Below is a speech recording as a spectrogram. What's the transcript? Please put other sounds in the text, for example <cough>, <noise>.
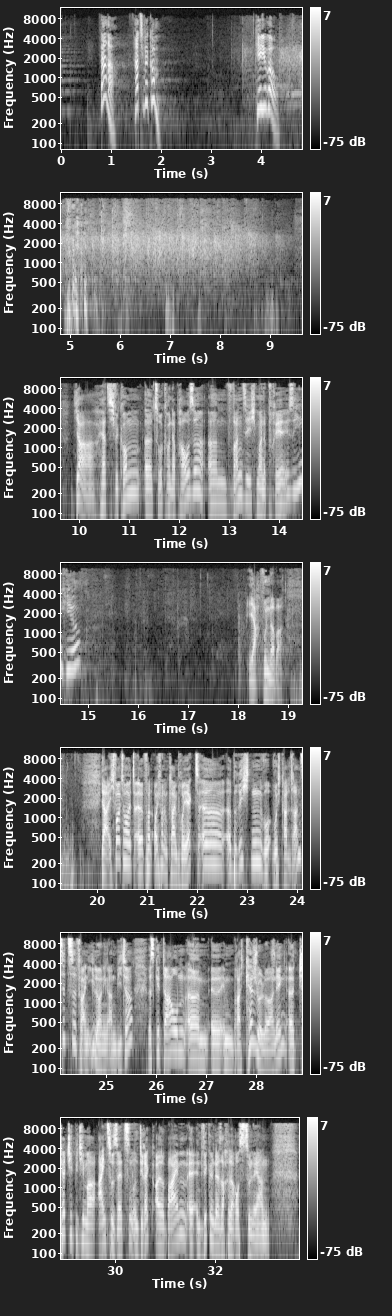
Werner. Herzlich willkommen. Here you go. <laughs> Ja, herzlich willkommen äh, zurück von der Pause. Ähm, wann sehe ich meine Präsi hier? Ja, wunderbar. Ja, ich wollte heute äh, von euch von einem kleinen Projekt äh, berichten, wo, wo ich gerade dran sitze für einen E-Learning-Anbieter. Es geht darum, ähm, äh, im Bereich Casual Learning äh, ChatGPT mal einzusetzen und direkt äh, beim äh, Entwickeln der Sache daraus zu lernen.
